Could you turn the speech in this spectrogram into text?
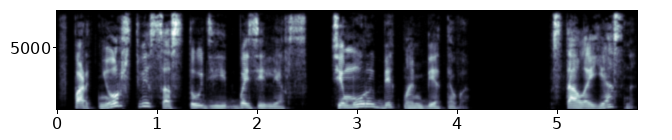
в партнерстве со студией «Базилевс» Тимура Бекмамбетова. Стало ясно,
